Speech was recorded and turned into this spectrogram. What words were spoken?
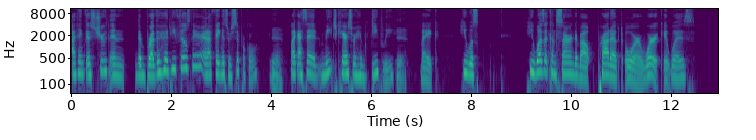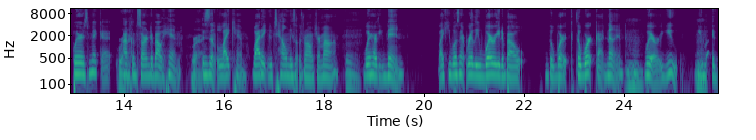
I think there's truth in the brotherhood he feels there, and I think it's reciprocal. Yeah. Like I said, Meech cares for him deeply. Yeah. Like he was he wasn't concerned about product or work. It was where's Mick at? I'm concerned about him. Right. This isn't like him. Why didn't you tell me something's wrong with your mom? Mm. Where have you been? Like he wasn't really worried about the work. The work got done. Mhm. Where are you? You, it,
